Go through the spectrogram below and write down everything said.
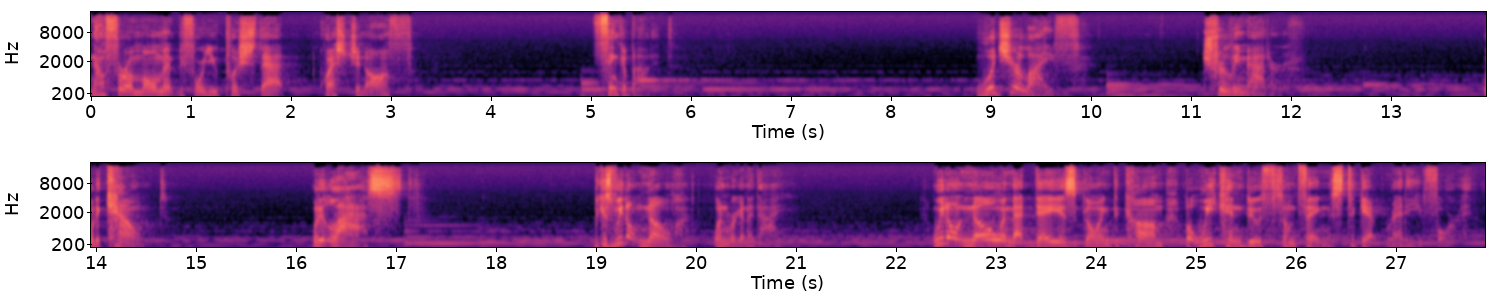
Now, for a moment, before you push that question off, think about it. Would your life truly matter? Would it count? Would it last? Because we don't know when we're gonna die. We don't know when that day is going to come, but we can do some things to get ready for it.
